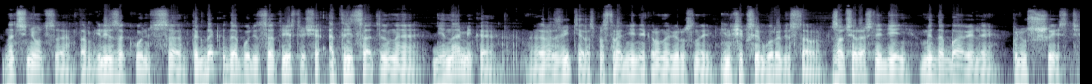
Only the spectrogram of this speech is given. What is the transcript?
начнется там, или закончится тогда, когда будет соответствующая отрицательная динамика развития распространения коронавирусной инфекции в городе Ставрополь. За вчерашний день мы добавили плюс 6.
